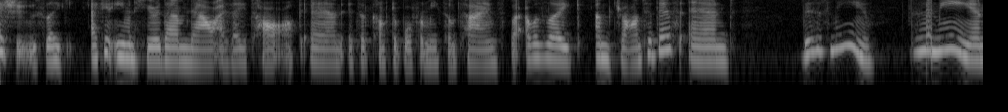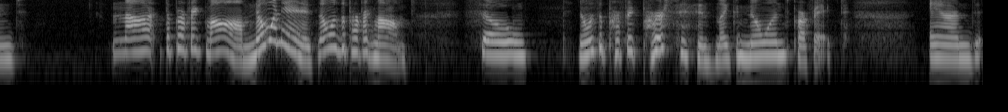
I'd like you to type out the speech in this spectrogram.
issues. Like I can even hear them now as I talk and it's uncomfortable for me sometimes, but I was like I'm drawn to this and this is me. This is me and not the perfect mom. No one is. No one's the perfect mom. So no one's the perfect person. like no one's perfect. And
